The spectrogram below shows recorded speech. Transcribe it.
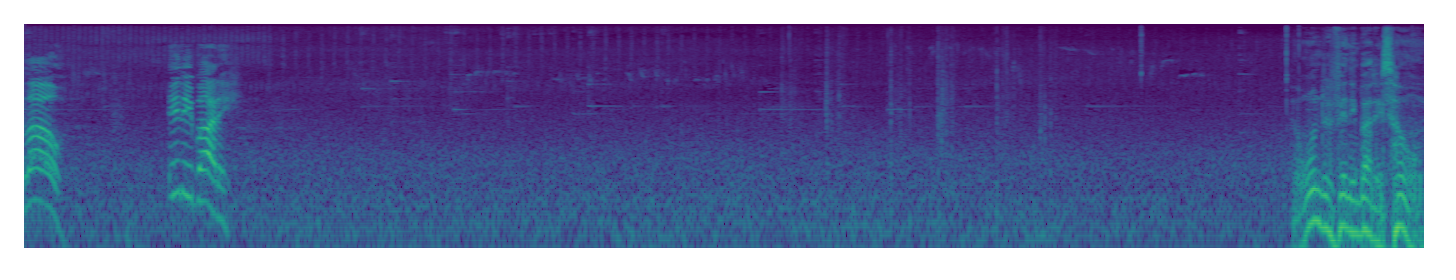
Hello? Anybody? I wonder if anybody's home.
